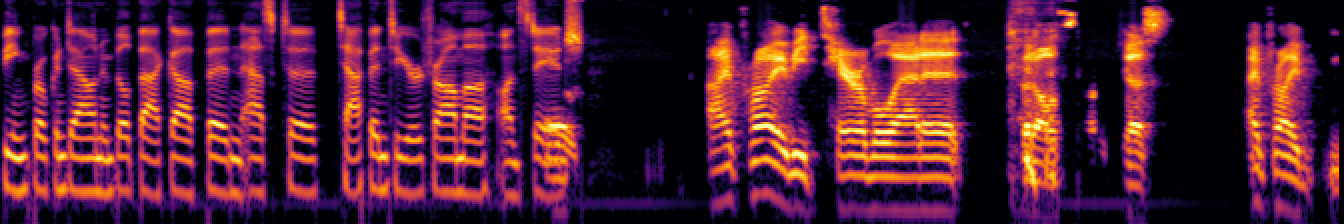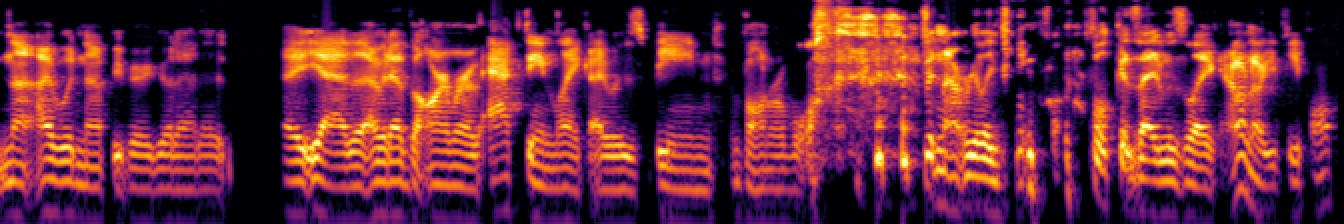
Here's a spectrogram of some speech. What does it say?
being broken down and built back up and asked to tap into your trauma on stage? I'd probably be terrible at it, but also just I probably not. I would not be very good at it. I, yeah, I would have the armor of acting like I was being vulnerable, but not really being vulnerable because I was like, I don't know you people,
